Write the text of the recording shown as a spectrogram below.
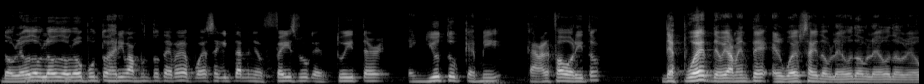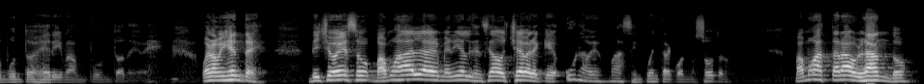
www.geriman.tv. Puedes seguir también en Facebook, en Twitter, en YouTube, que es mi canal favorito. Después de, obviamente, el website www.geriman.tv. Bueno, mi gente, dicho eso, vamos a darle la bienvenida al licenciado Chévere, que una vez más se encuentra con nosotros. Vamos a estar hablando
